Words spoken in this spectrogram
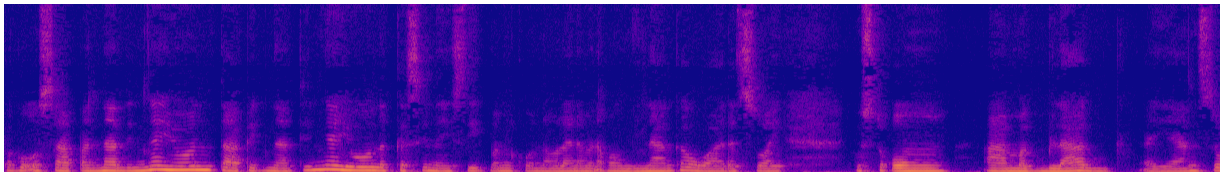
pag-uusapan natin ngayon, topic natin ngayon, at kasi naisipan ko na wala naman akong ginagawa. That's why gusto kong uh, mag-vlog. Ayan. So,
